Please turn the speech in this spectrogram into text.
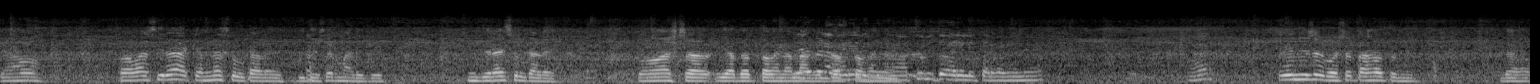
দেখো প্রবাসীরা কেমনে চুল কাটে? বিদেশের মাটিতে। নিজেরাই চুল কাটে। কোনো একটা ইয়া ধরতে হয় না নাজের ধরতে হয় না। তুমি তো বাইরে তার বাগানে হ্যাঁ? এই নিচে বসে তাহো তুমি। দেখো।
